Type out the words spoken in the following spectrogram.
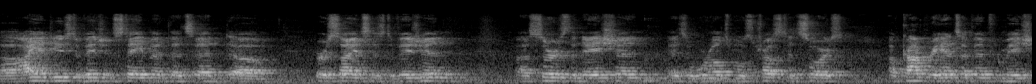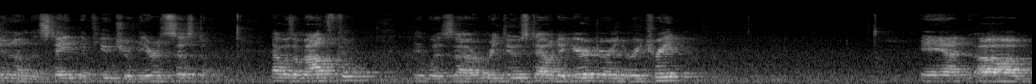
Uh, I had used a vision statement that said, uh, Earth Sciences Division uh, serves the nation as the world's most trusted source of comprehensive information on the state and the future of the Earth system. That was a mouthful. It was uh, reduced down to here during the retreat. And um,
